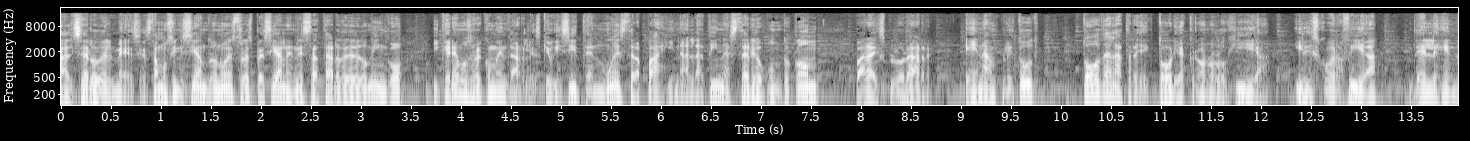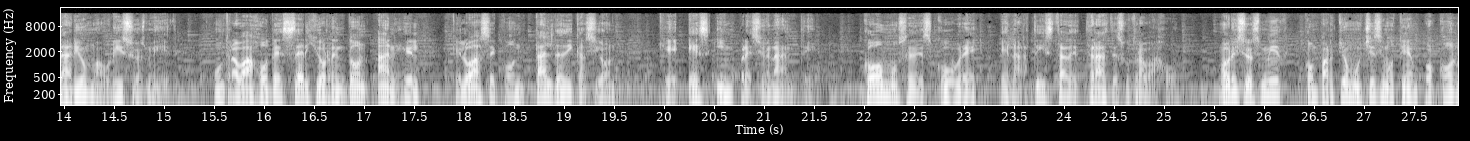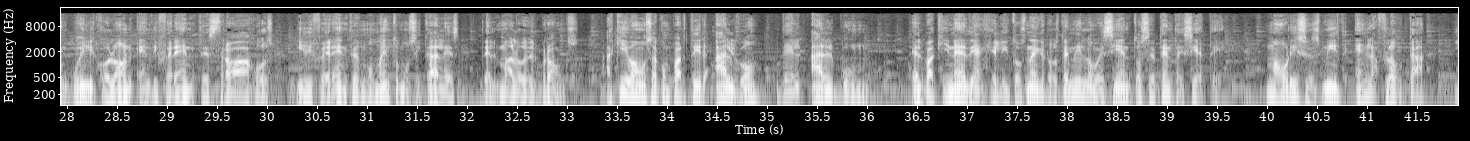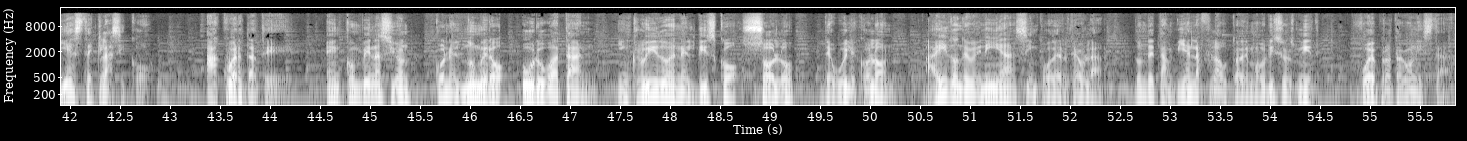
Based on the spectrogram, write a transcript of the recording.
Salsero del mes. Estamos iniciando nuestro especial en esta tarde de domingo y queremos recomendarles que visiten nuestra página latinastereo.com para explorar en amplitud toda la trayectoria, cronología y discografía del legendario Mauricio Smith. Un trabajo de Sergio Rendón Ángel que lo hace con tal dedicación que es impresionante cómo se descubre el artista detrás de su trabajo. Mauricio Smith compartió muchísimo tiempo con Willie Colón en diferentes trabajos y diferentes momentos musicales del Malo del Bronx. Aquí vamos a compartir algo del álbum El Baquiné de Angelitos Negros de 1977. Mauricio Smith en la flauta y este clásico, Acuérdate, en combinación con el número Urubatán, incluido en el disco Solo de Willie Colón, ahí donde venía Sin Poderte Hablar, donde también la flauta de Mauricio Smith fue protagonista.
